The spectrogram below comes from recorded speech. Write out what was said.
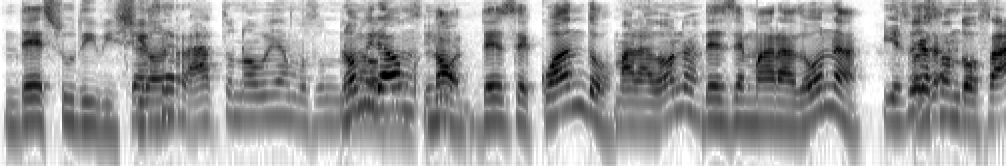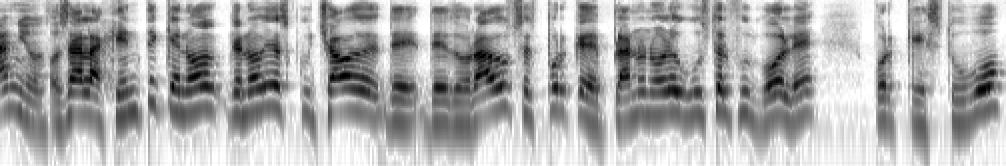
de su Que división. hace rato no veíamos un no mirábamos, así. no, ¿desde cuándo? Maradona. Desde Maradona. y eso O ya sea, son dos años. O sea, la gente que no, que no había escuchado de, de- de Dorados es porque de plano no le gusta el fútbol, ¿eh? Porque estuvo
